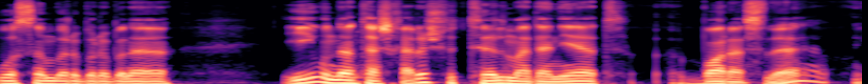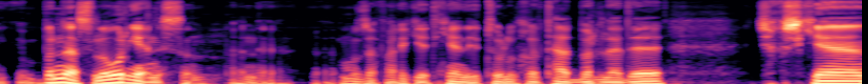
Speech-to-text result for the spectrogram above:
bo'lsin bir biri bilan. И undan tashqari shu til madaniyat borasida bir narsalar o'rganishsin. Mana muzaffar aka aytgandek turli xil tadbirlarda chiqishgan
